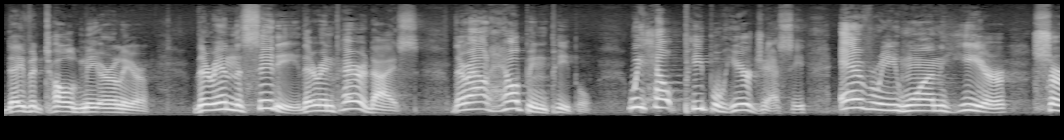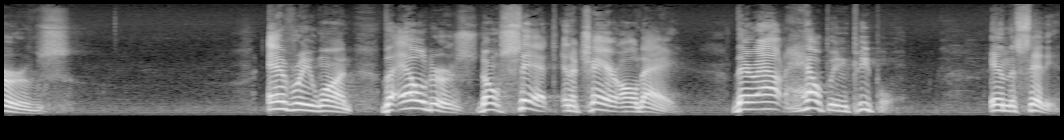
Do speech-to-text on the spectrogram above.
David told me earlier, they're in the city, they're in paradise, they're out helping people. We help people here, Jesse. Everyone here serves. Everyone. The elders don't sit in a chair all day, they're out helping people. in the city.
